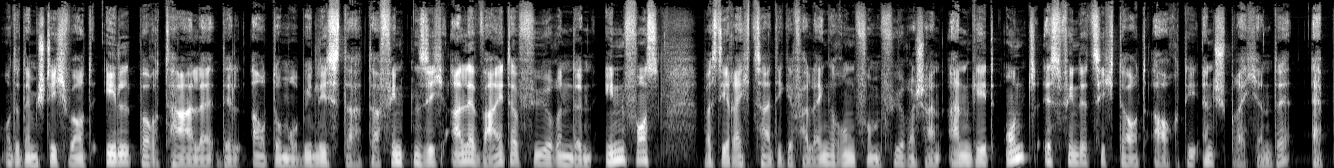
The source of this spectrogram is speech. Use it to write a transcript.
unter dem Stichwort Il Portale del Automobilista. Da finden sich alle weiterführenden Infos, was die rechtzeitige Verlängerung vom Führerschein angeht und es findet sich dort auch die entsprechende App.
